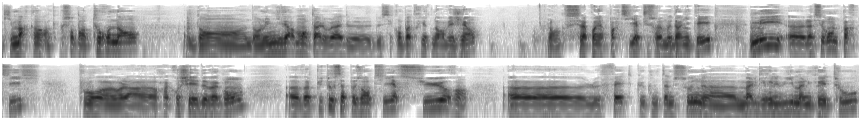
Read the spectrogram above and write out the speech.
qui marque en, quelque sorte un tournant dans, dans l'univers mental voilà, de, de, ses compatriotes norvégiens. C'est la première partie axée sur la modernité, mais la seconde partie, pour voilà, raccrocher les deux wagons, euh, va plutôt s'apesantir sur euh, le fait que Knut euh, malgré lui, malgré tout,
